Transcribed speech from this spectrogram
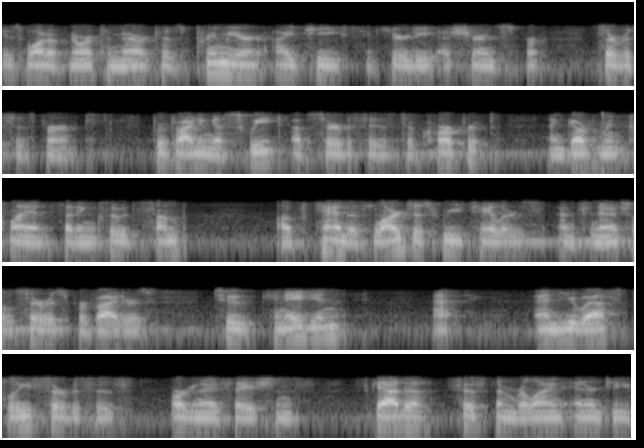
is one of North America's premier IT security assurance services firms, providing a suite of services to corporate and government clients that includes some of Canada's largest retailers and financial service providers to Canadian and U.S. police services organizations, SCADA system, Reliant Energy,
